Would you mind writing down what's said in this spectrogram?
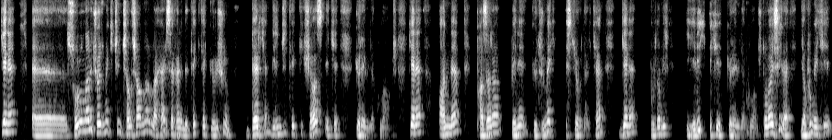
Gene e, sorunları çözmek için çalışanlarla her seferinde tek tek görüşürüm derken birinci teknik şahıs eki göreviyle kullanmış. Gene annem pazara beni götürmek istiyor derken gene burada bir iyilik eki göreviyle kullanmış. Dolayısıyla yapım eki,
